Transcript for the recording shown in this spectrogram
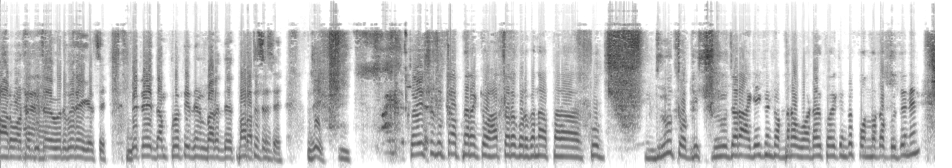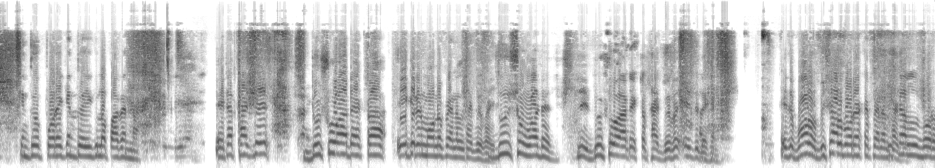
পার ওয়াটে হ্যাঁ। দুটা করে বেড়ে গেছে। ব্যাটারির দাম প্রতিদিন বাড়তেছে। জি। তো এই সুযোগটা আপনারা কেউ হাতছাড়া করবেন না আপনারা খুব দ্রুত বিশ্ব রোজার আগে কিন্তু আপনারা অর্ডার করে কিন্তু পণ্যটা বুঝে নিন কিন্তু পরে কিন্তু এইগুলো পাবেন না। এটা থাকবে দুশো ওয়াট একটা এগের মনো প্যানেল থাকবে ভাই। দুইশো ওয়ার্ডের জি দুশো ওয়াট একটা থাকবে ভাই এই যে দেখেন। এই যে বড় বিশাল বড় একটা প্যানেল থাকবে। বিশাল বড়।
